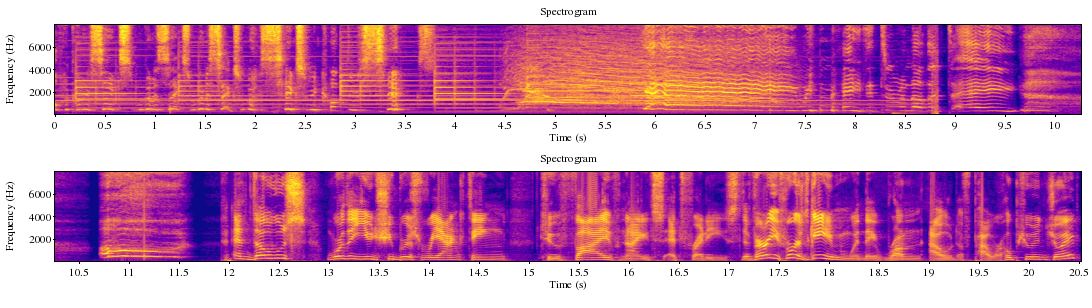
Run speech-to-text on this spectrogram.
Oh, we got a six. We got a six. We got a six. We got a six. We got through six. Yay! We made it to another day. Oh. And those were the YouTubers reacting to Five Nights at Freddy's, the very first game when they run out of power. Hope you enjoyed,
